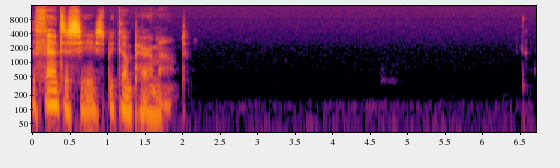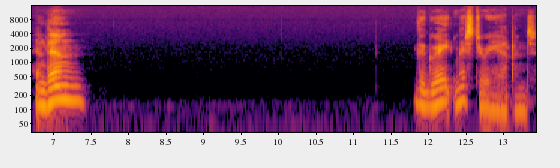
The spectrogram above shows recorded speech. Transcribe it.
the fantasies become paramount and then the great mystery happens.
